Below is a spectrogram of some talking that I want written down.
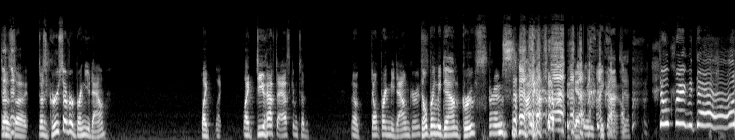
does uh does Groose ever bring you down? Like like like do you have to ask him to no, don't bring me down, Groose? Don't bring me down, Groose. Bruce. I got you. Yeah. I got you. Don't bring me down.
